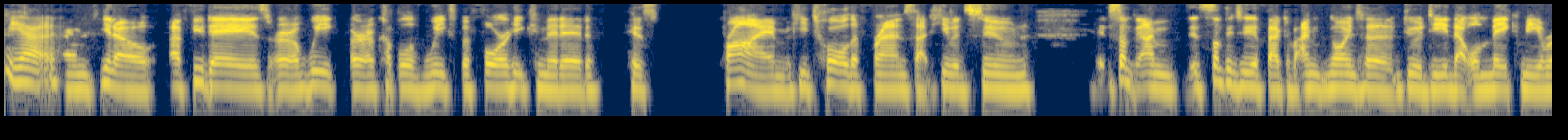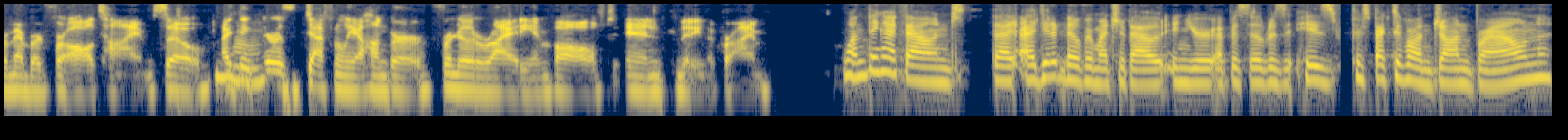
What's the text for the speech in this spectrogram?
Yeah, and you know a few days or a week or a couple of weeks before he committed his crime he told a friend that he would soon it's something i'm it's something to the effect of i'm going to do a deed that will make me remembered for all time so i think Mhm. there is definitely a hunger for notoriety involved in committing the crime One thing I found that I didn't know very much about in your episode was his perspective on John Brown,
